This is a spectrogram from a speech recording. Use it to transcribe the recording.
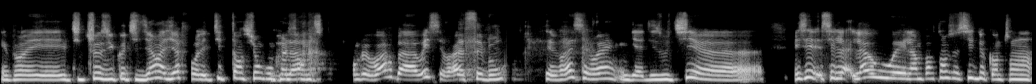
Et pour les petites choses du quotidien, on va dire pour les petites tensions qu'on peut, peut voir, bah oui, c'est vrai. c'est bon. C'est vrai, c'est vrai. Il y a des outils. Euh, mais c'est là où est l'importance aussi de quand on,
